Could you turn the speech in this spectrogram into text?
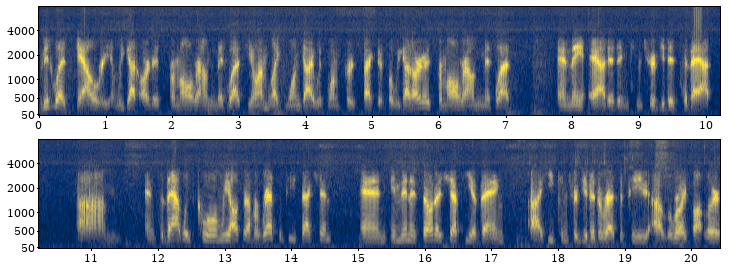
Midwest Gallery, and we got artists from all around the Midwest. You know, I'm like one guy with one perspective, but we got artists from all around the Midwest, and they added and contributed to that. Um, and so that was cool. And we also have a recipe section. And in Minnesota, Chef Yia Vang, uh, he contributed a recipe. Uh, LeRoy Butler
